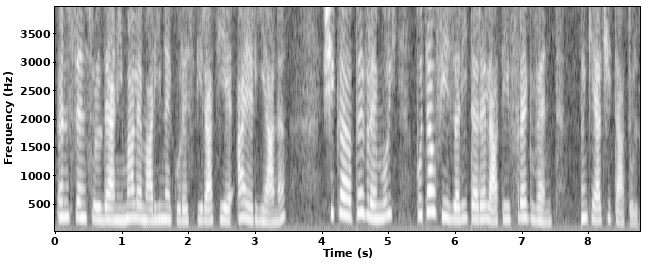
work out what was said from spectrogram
în sensul de animale marine cu respirație aeriană, și că, pe vremuri, puteau fi zărite relativ frecvent. Încheia citatul.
